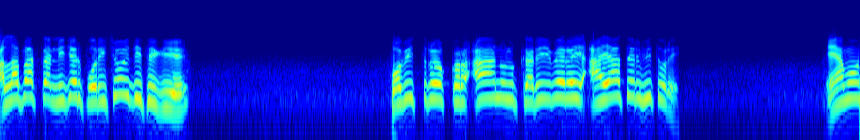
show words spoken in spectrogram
আল্লাহ পাক তার নিজের পরিচয় দিতে গিয়ে পবিত্র কোরআনুল করিমের এই আয়াতের ভিতরে এমন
